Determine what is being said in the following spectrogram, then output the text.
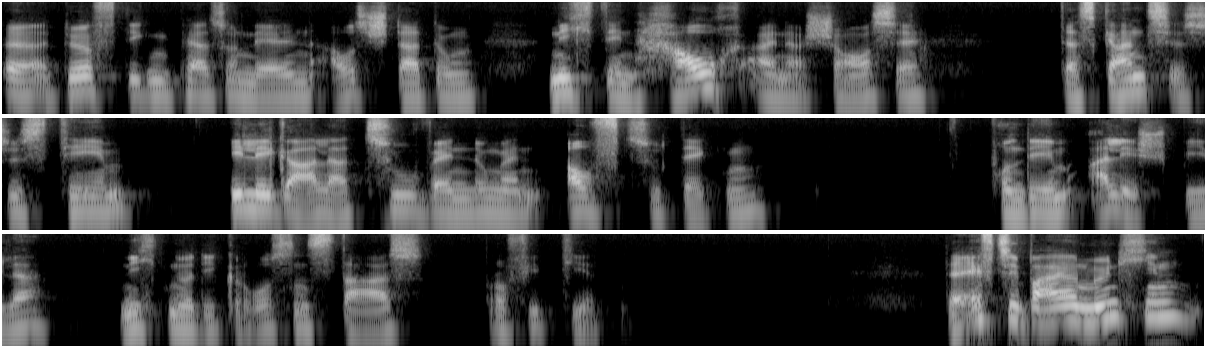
äh, dürftigen personellen Ausstattung nicht den Hauch einer Chance, das ganze System illegaler Zuwendungen aufzudecken, von dem alle Spieler, nicht nur die großen Stars, profitierten. Der FC Bayern München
